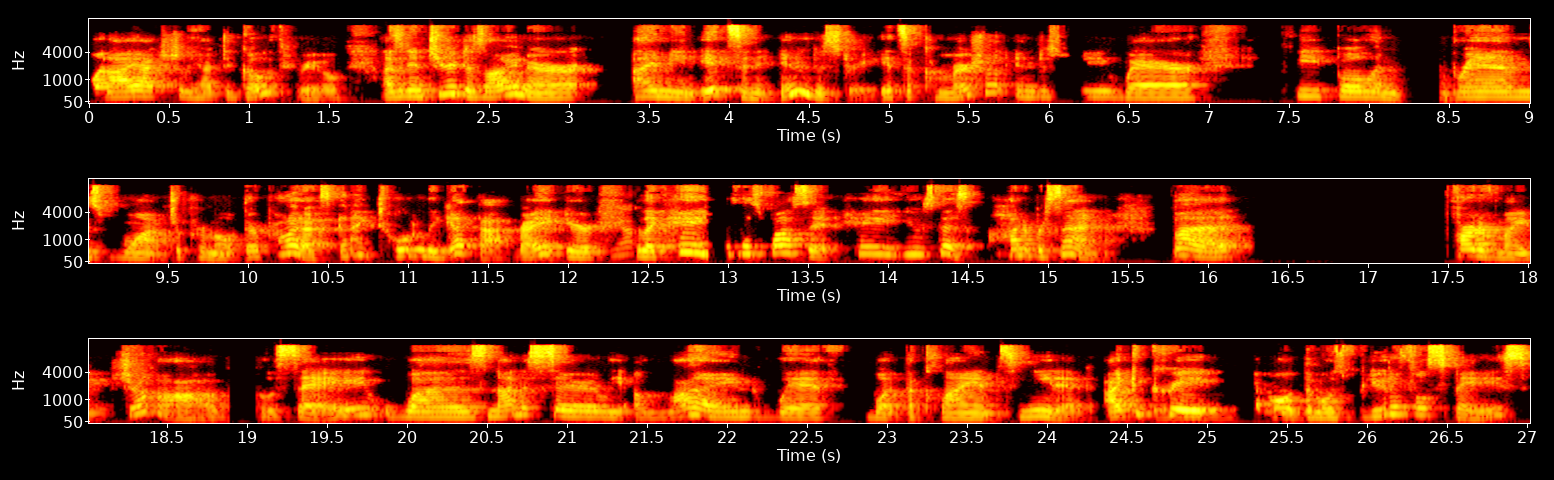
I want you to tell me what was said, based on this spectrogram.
what i actually had to go through as an interior designer i mean it's an industry it's a commercial industry where people and brands want to promote their products. And I totally get that, right? You're, yep. like, hey, use this faucet. Hey, use this 100%. But part of my job, let's say, was not necessarily aligned with what the clients needed. I could create mm. the most beautiful space,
